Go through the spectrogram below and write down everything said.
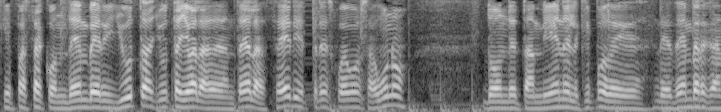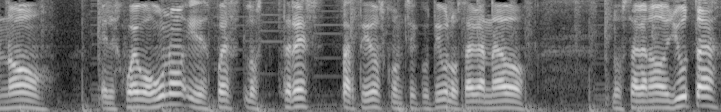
qué pasa con Denver y Utah. Utah lleva la delantera de la serie, tres juegos a uno, donde también el equipo de, de Denver ganó el juego 1 y después los tres partidos consecutivos los ha ganado los ha ganado Utah.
